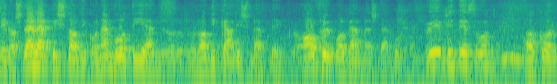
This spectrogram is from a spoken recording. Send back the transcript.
még a Schneller Pista, amikor nem volt ilyen radikális, mert még alfőpolgármester volt, meg főépítész volt, akkor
